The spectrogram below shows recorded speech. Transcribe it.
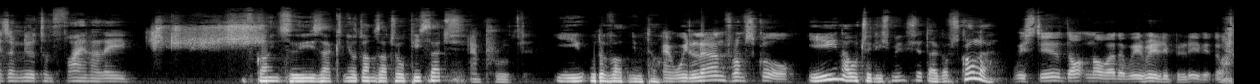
Isaac Newton finally W końcu Isaac Newton zaczął pisać and proved it. i udowodnił to. And we learned from school. I nauczyliśmy się tego w szkole. We still don't know whether we really believe it or not.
